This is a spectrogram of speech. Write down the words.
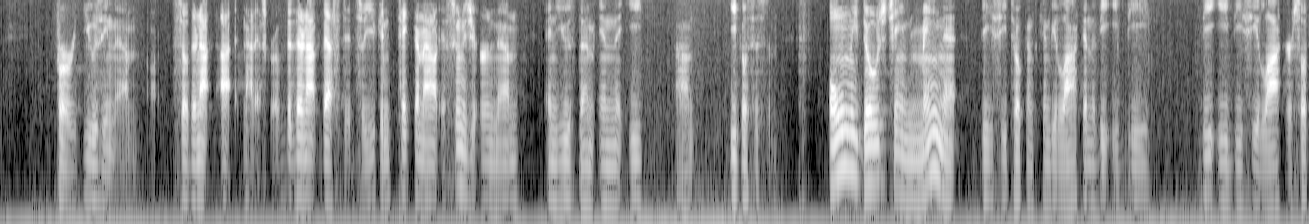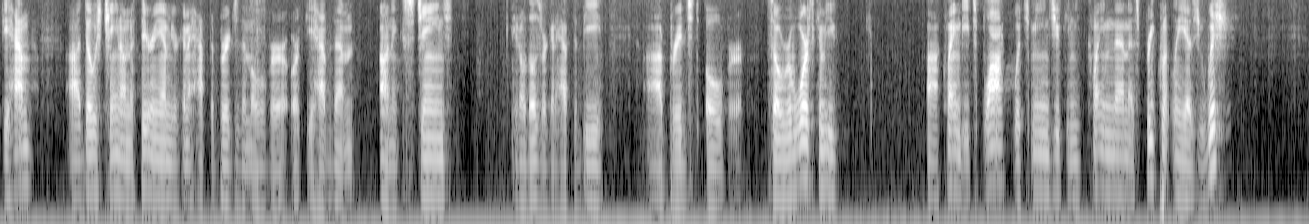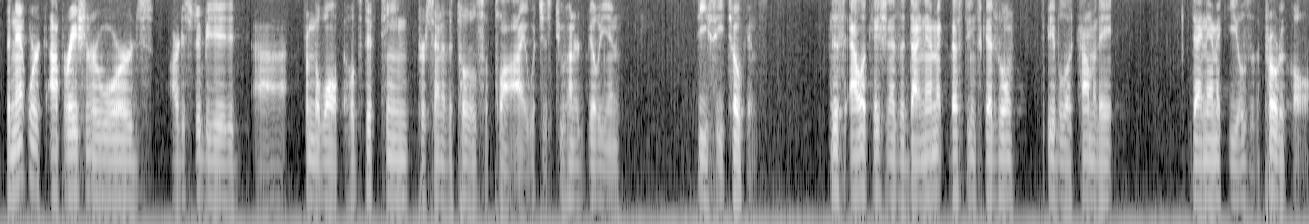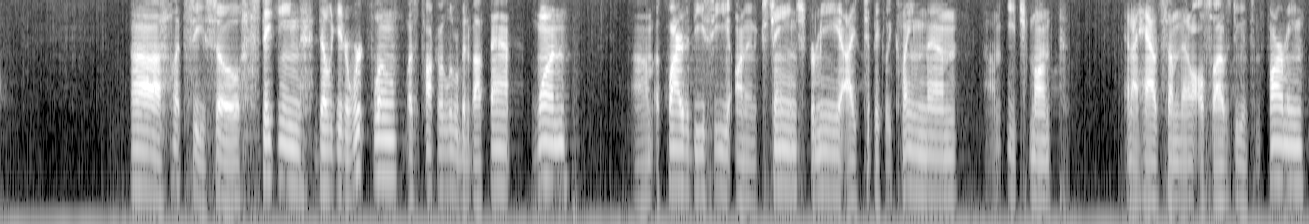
for using them. So they're not uh, not escrow, they're not vested. So you can take them out as soon as you earn them and use them in the e, um, ecosystem. Only Dogechain mainnet DC tokens can be locked in the VED VEDC locker. So if you have uh, Dogechain on Ethereum, you're going to have to bridge them over, or if you have them on exchange, you know those are going to have to be uh, bridged over. So rewards can be uh, claimed each block, which means you can claim them as frequently as you wish. The network operation rewards are distributed uh, from the wallet that holds 15% of the total supply, which is 200 billion DC tokens. This allocation has a dynamic vesting schedule to be able to accommodate dynamic yields of the protocol. Uh, let's see. So, staking delegator workflow. Let's talk a little bit about that. One, um, acquire the DC on an exchange. For me, I typically claim them um, each month, and I have some that also I was doing some farming,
